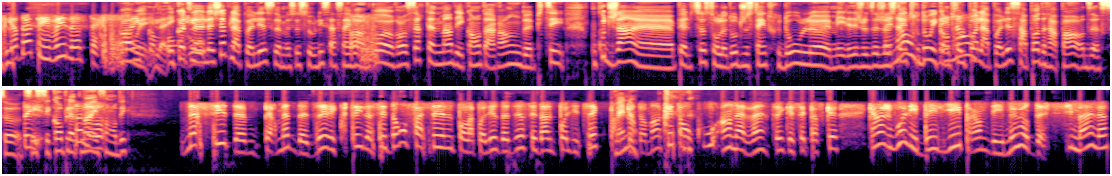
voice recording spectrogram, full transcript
Regardez la TV, là, c'était Ah oui, comme écoute, le, le chef de la police, là, M. Slowly, ça s'invente Ah. pas, aura certainement des comptes à rendre. Puis tu sais, beaucoup de gens euh, pèlent ça sur le dos de Justin Trudeau, là, mais je veux dire, Mais Justin non, Trudeau, il mais contrôle non. pas la police, ça n'a pas de rapport dire ça. Sais, C'est- C'est complètement ça, là, infondé. Merci de me permettre de dire, écoutez, là, c'est donc facile pour la police de dire c'est dans le politique parce que tu as manqué ton coup en avant. Tu sais, que c'est parce que quand je vois les béliers prendre des murs de ciment, là,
